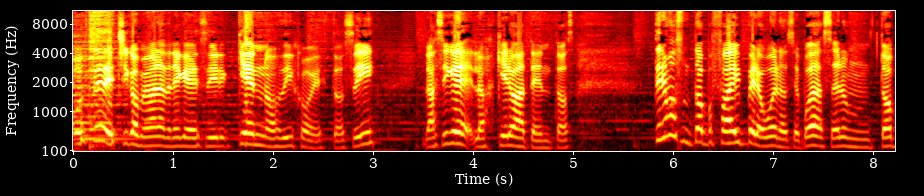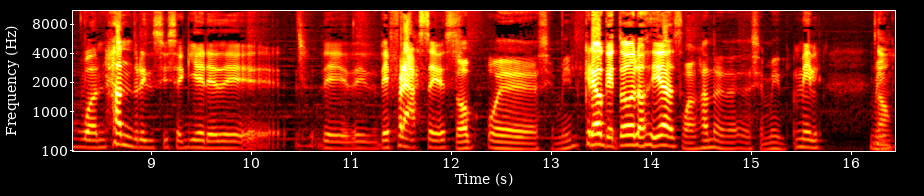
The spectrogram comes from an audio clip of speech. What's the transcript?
Ustedes chicos me van a tener que decir quién nos dijo esto, ¿sí? Así que los quiero atentos. Tenemos un top 5, pero bueno, se puede hacer un top 100 si se quiere de, de, de- de frases. Top eh, 100.000. Creo que todos los días... 100 de 100.000. Mil. No.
